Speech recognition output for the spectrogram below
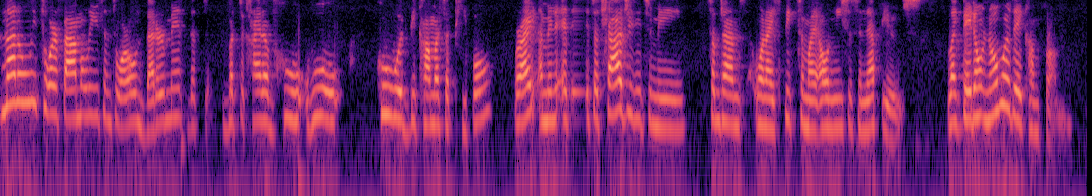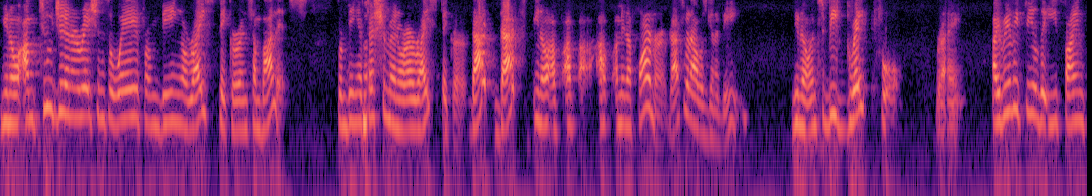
not only to our families and to our own betterment, but to kind of who who who would become as a people, right? I mean, it, it's a tragedy to me sometimes when I speak to my own nieces and nephews, like they don't know where they come from. You know, I'm two generations away from being a rice picker in Zambales, from being a fisherman or a rice picker. That that's you know, a, a, a, I mean, a farmer. That's what I was gonna be. You know, and to be grateful, right? I really feel that you find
